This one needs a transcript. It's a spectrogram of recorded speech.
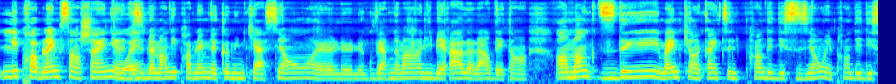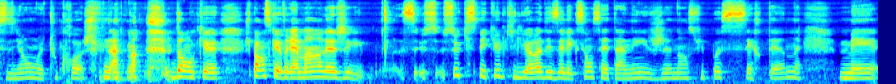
les problèmes s'enchaînent. Il y a visiblement des problèmes de communication. Euh, le, gouvernement libéral a l'air d'être en, manque d'idées, et même quand, quand, il prend des décisions, il prend des décisions euh, tout croche, finalement. Donc, je pense que vraiment, là, j'ai... ceux qui spéculent qu'il y aura des élections cette année, je n'en suis pas certaine, mais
